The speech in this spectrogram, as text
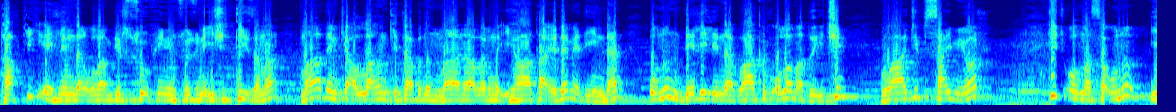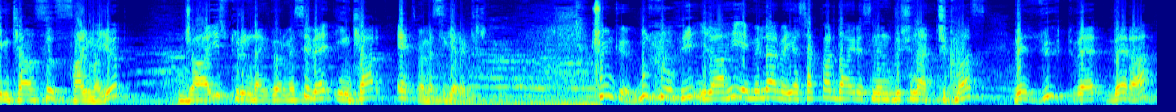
tahkik ehlinden olan bir sufinin sözünü işittiği zaman madem ki Allah'ın kitabının manalarını ihata edemediğinden onun deliline vakıf olamadığı için vacip saymıyor hiç olmazsa onu imkansız saymayıp caiz türünden görmesi ve inkar etmemesi gerekir. Çünkü bu sufi ilahi emirler ve yasaklar dairesinin dışına çıkmaz ve züht ve vera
